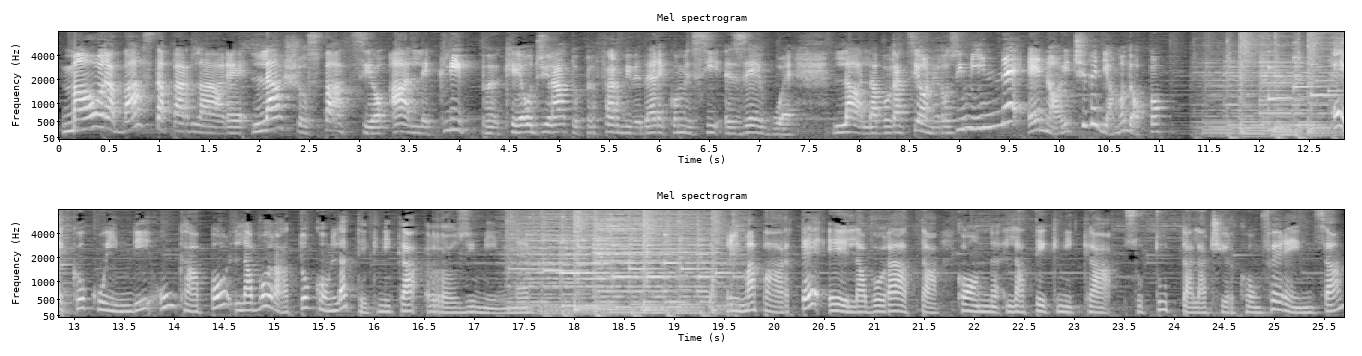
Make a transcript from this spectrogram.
Ma ora basta parlare, lascio spazio alle clip che ho girato per farvi vedere come si esegue la lavorazione rosiminne e noi ci vediamo dopo. Ecco quindi un capo lavorato con la tecnica Rosiminne. La prima parte è lavorata con la tecnica su tutta la circonferenza,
